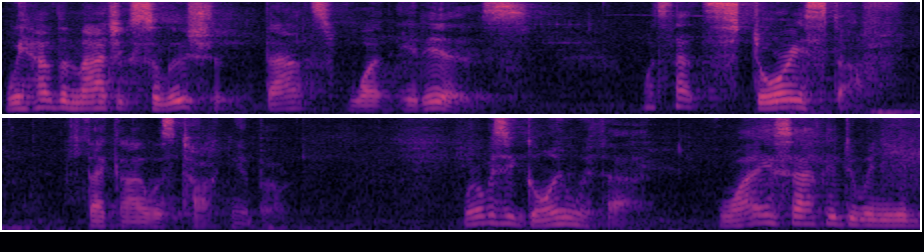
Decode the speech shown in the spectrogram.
We have the magic solution. That's what it is. What's that story stuff that guy was talking about? Where was he going with that? Why exactly do we need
